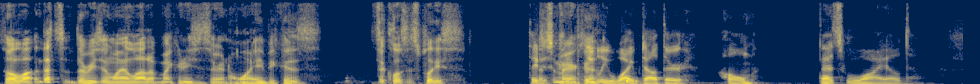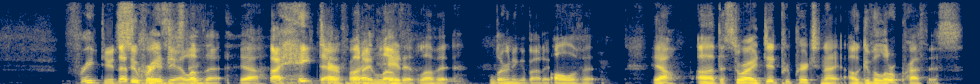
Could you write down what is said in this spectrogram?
So a lot. That's the reason why a lot of Micronesians are in Hawaii because it's the closest place. They That's just completely wiped out their home. That's wild. Freak, dude. That's Super crazy. I love that. Yeah. I hate that, but I love Hate it, love it. learning about it. All of it. Yeah. Uh, the story I did prepare tonight, I'll give a little preface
